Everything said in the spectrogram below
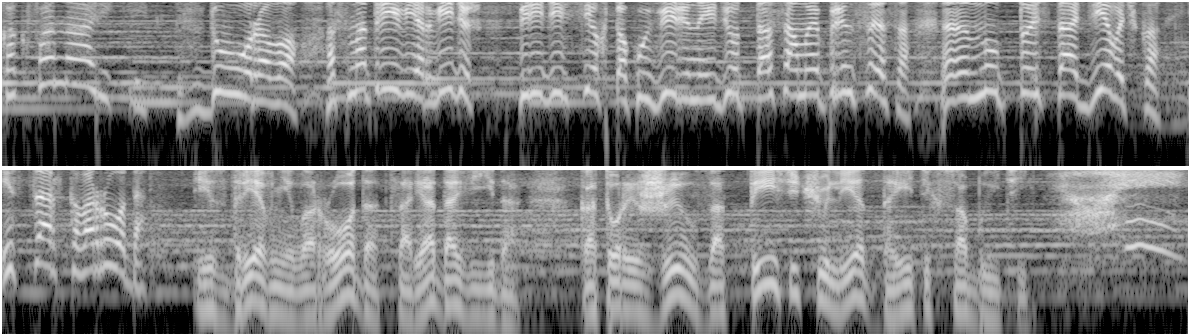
как фонарики Здорово! А смотри, Вер, видишь, впереди всех так уверенно идет та самая принцесса. Э, Ну, то есть та девочка из царского рода. Из древнего рода царя Давида Который жил за тысячу лет до этих событий. Ой,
